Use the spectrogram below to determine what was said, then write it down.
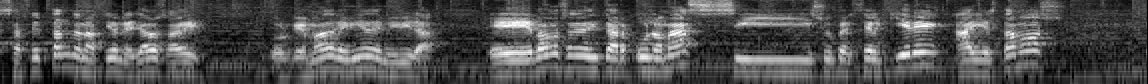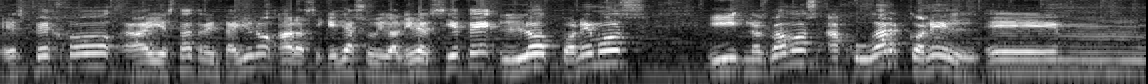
Se aceptan donaciones, ya lo sabéis. Porque madre mía de mi vida. Eh, vamos a necesitar uno más, si Supercell quiere, ahí estamos. Espejo, ahí está, 31. Ahora sí que ya ha subido al nivel 7. Lo ponemos y nos vamos a jugar con él. Em,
